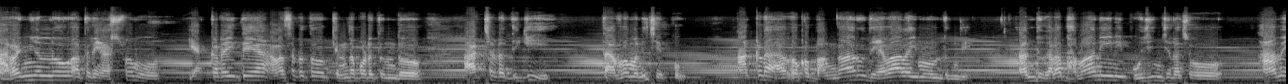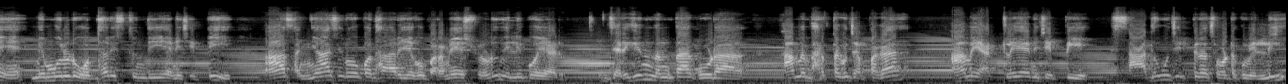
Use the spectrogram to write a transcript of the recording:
అరణ్యంలో అతని అశ్వము ఎక్కడైతే అలసటతో కింద పడుతుందో అచ్చట దిగి తవ్వమని చెప్పు. అక్కడ ఒక బంగారు దేవాలయం ఉంటుంది. అందుగల భవానీని పూజించినచో ఆమె మిమ్ములను ఉద్ధరిస్తుంది అని చెప్పి ఆ సన్యాసి రూపధారియకు పరమేశ్వరుడు వెళ్ళిపోయాడు. జరిగిందంతా కూడా ఆమె భర్తకు చెప్పగా ఆమె అట్లే అని చెప్పి సాధువు చెప్పిన చోటకు వెళ్ళి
